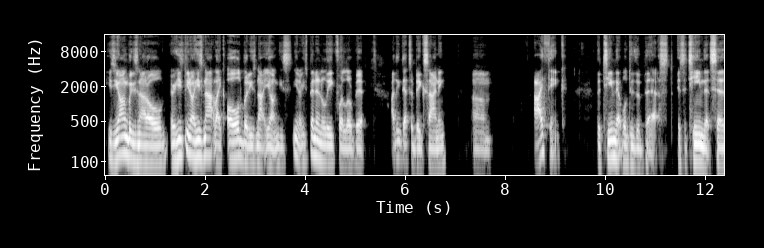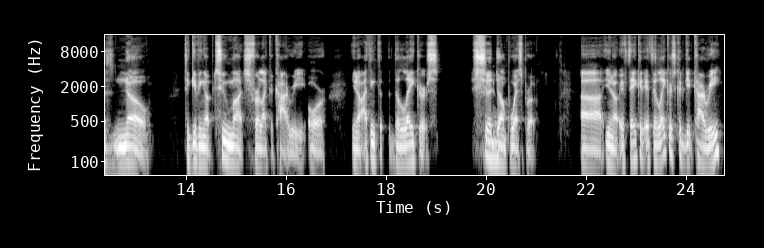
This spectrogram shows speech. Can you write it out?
he's young, but he's not old. Or he's, you know, he's not like old, but he's not young. He's, you know, he's been in the league for a little bit. I think that's a big signing. Um, I think the team that will do the best is a team that says no to giving up too much for like a Kyrie or, you know, I think the, the Lakers should dump Westbrook. Uh, you know, if they could, if the Lakers could get Kyrie,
